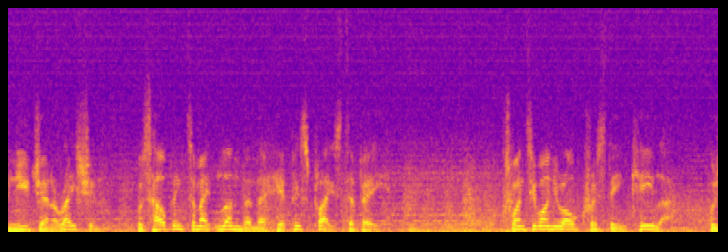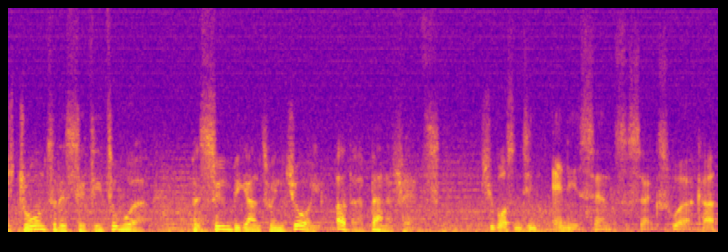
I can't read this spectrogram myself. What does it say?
new generation was helping to make London the hippest place to be. 21-year-old Christine Keeler was drawn to the city to work, but soon began to enjoy other benefits. She wasn't in any sense a sex worker.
